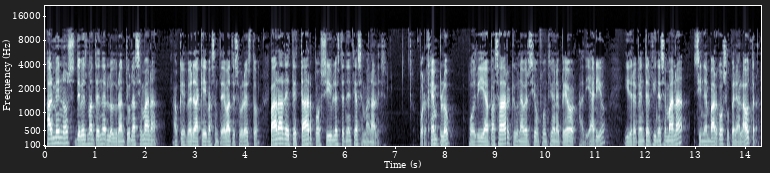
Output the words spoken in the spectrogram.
Al menos debes mantenerlo durante una semana, aunque es verdad que hay bastante debate sobre esto, para detectar posibles tendencias semanales. Por ejemplo, Podría pasar que una versión funcione peor a diario y de repente el fin de semana, sin embargo, supera a la otra.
